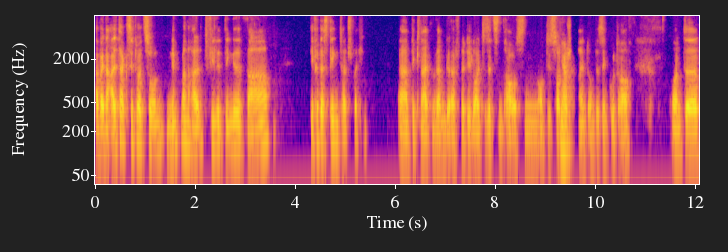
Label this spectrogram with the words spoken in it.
Aber in der Alltagssituation nimmt man halt viele Dinge wahr, die für das Gegenteil sprechen. Äh, die Kneipen werden geöffnet, die Leute sitzen draußen und die Sonne ja. scheint und wir sind gut drauf. Und, äh,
